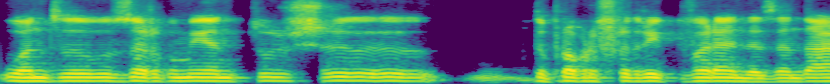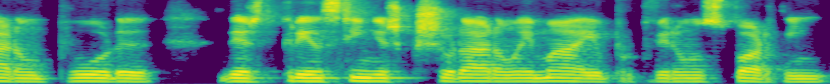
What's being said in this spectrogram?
onde os argumentos uh, do próprio Frederico Varandas andaram por, desde criancinhas que choraram em maio porque viram o Sporting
